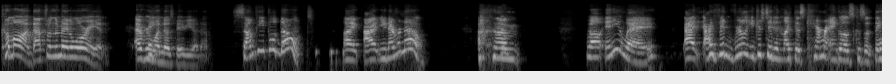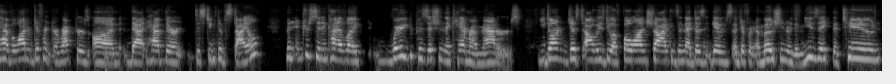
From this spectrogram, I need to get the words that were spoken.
Come on, that's from The Mandalorian. Everyone hey, knows Baby Yoda. Some people don't. Like I, you never know. um, well, anyway, I, I've been really interested in like those camera angles because they have a lot of different directors on that have their distinctive style. Been interested in kind of like where you position the camera matters. You don't just always do a full on shot because then that doesn't gives a different emotion or the music, the tune,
